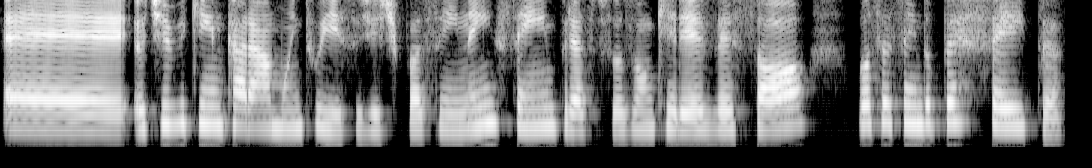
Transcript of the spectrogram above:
é, eu tive que encarar muito isso, de tipo assim, nem sempre as pessoas vão querer ver só você sendo perfeita.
